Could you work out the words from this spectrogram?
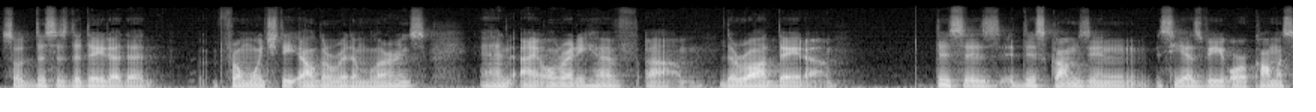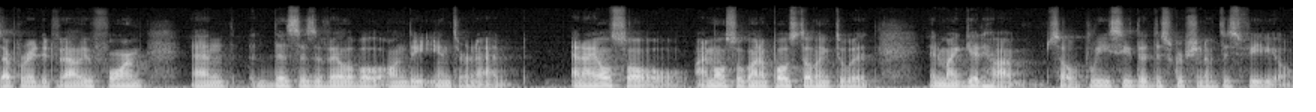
So this is the data that from which the algorithm learns. And I already have um, the raw data. This is this comes in CSV or comma separated value form and this is available on the internet and I also I'm also going to post a link to it in my github so please see the description of this video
